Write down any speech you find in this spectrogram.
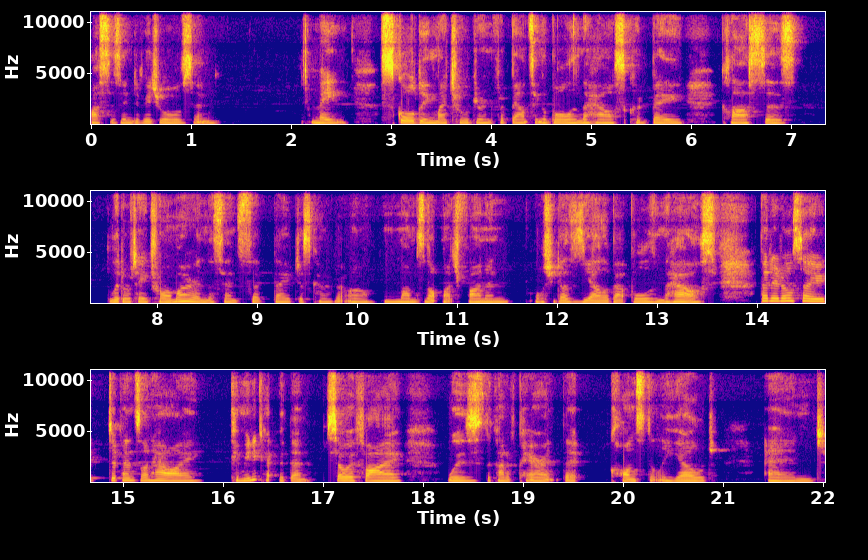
us as individuals and me scolding my children for bouncing a ball in the house could be classed as little t trauma in the sense that they just kind of go, oh, mum's not much fun and all she does is yell about balls in the house. But it also depends on how I communicate with them. So if I was the kind of parent that constantly yelled and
